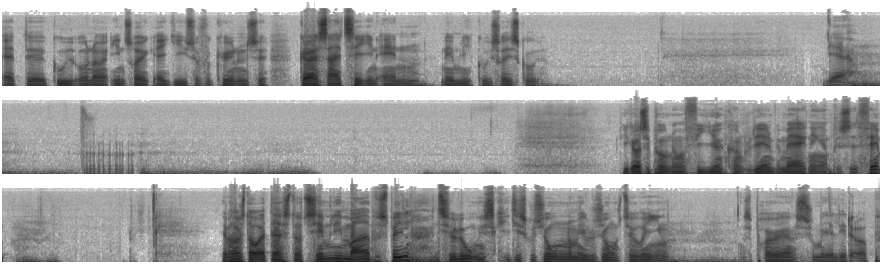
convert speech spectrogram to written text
at øh, Gud under indtryk af Jesu forkyndelse gør sig til en anden, nemlig Guds rigsgud. Ja. Vi går til punkt nummer 4, konkluderende bemærkninger på side 5. Jeg påstår, at der står temmelig meget på spil teologisk i diskussionen om evolutionsteorien. Og så prøver jeg at summere lidt op.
